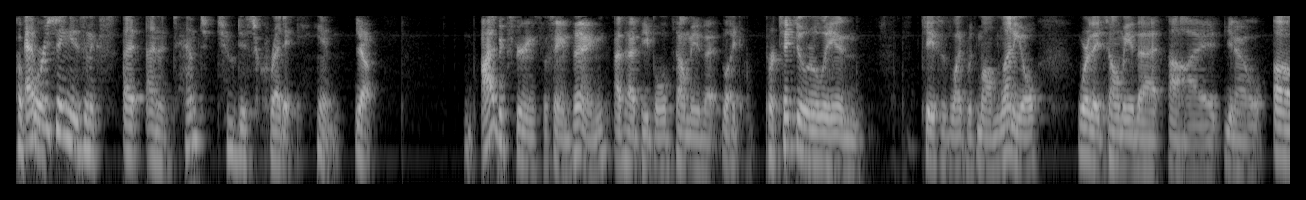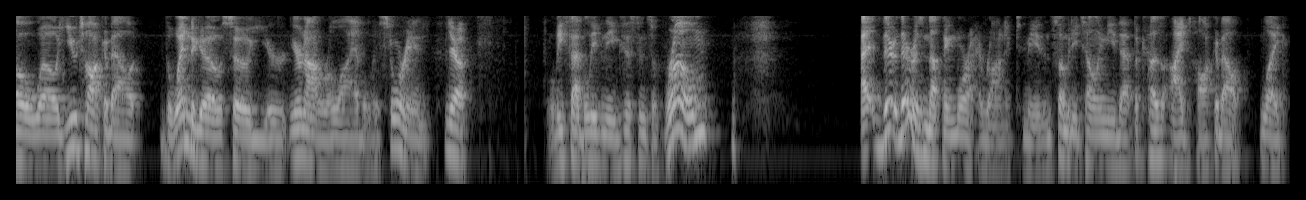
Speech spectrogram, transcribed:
Of course. everything is an, ex- a, an attempt to discredit him. Yeah. I've experienced the same thing. I've had people tell me that, like, particularly in cases like with Mom Millennial, where they tell me that, uh, you know, oh well, you talk about the Wendigo, so you're you're not a reliable historian. Yeah. At least I believe in the existence of Rome. I, there, there is nothing more ironic to me than somebody telling me that because I talk about like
